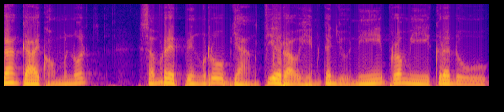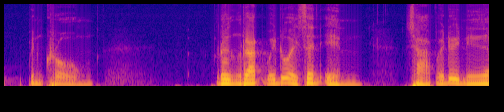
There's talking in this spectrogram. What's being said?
ร่างกายของมนุษย์สำเร็จเป็นรูปอย่างที่เราเห็นกันอยู่นี้ เพราะมีกระดูกเป็นโครง รึงรัดไว้ด้วยเส้นเอ็น ฉาบไว้ด้วยเนื้อ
